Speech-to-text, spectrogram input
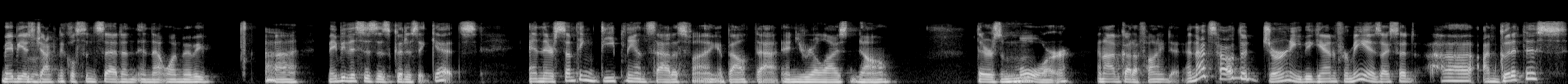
Maybe as mm-hmm. Jack Nicholson said in, in that one movie, uh, maybe this is as good as it gets. And there's something deeply unsatisfying about that, and you realize no, there's mm-hmm. more and I've got to find it. And that's how the journey began for me. Is I said, uh, I'm good at this.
